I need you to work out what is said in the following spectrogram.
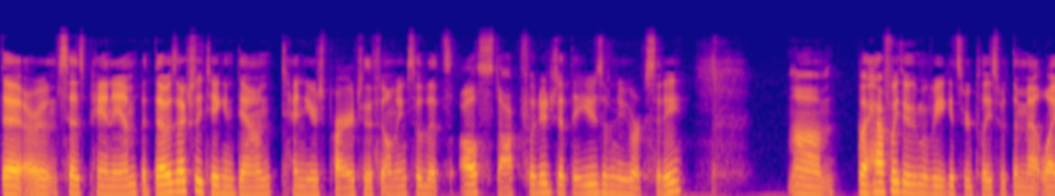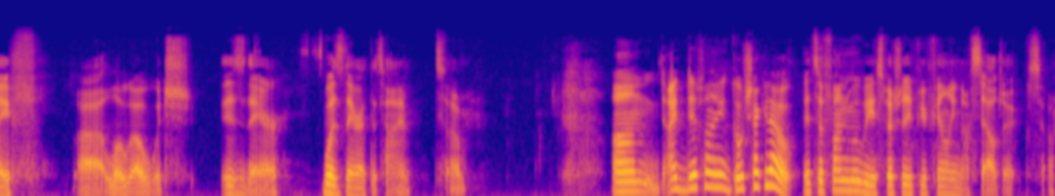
that are, says Pan Am, but that was actually taken down 10 years prior to the filming, so that's all stock footage that they use of New York City. Um, but halfway through the movie, it gets replaced with the MetLife uh, logo, which is there, was there at the time. So um, I definitely go check it out. It's a fun movie, especially if you're feeling nostalgic. So,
